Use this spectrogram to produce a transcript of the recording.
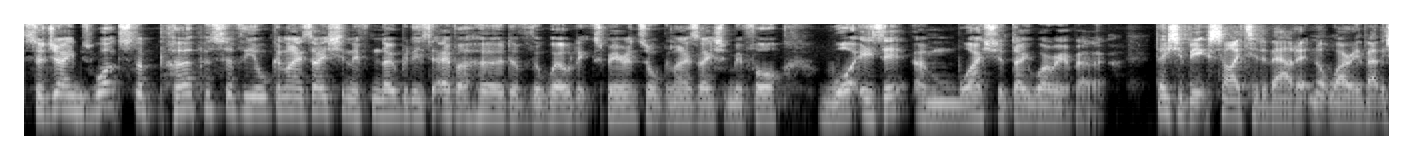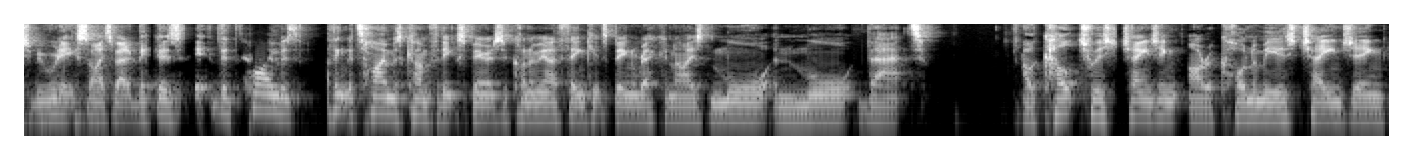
So, James, what's the purpose of the organization if nobody's ever heard of the World Experience Organization before? What is it and why should they worry about it? They should be excited about it, not worry about it. They should be really excited about it because it, the time is, I think the time has come for the experience economy. I think it's being recognized more and more that our culture is changing, our economy is changing.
